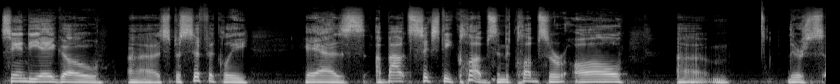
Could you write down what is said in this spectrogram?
San Diego uh, specifically has about 60 clubs, and the clubs are all um, there's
